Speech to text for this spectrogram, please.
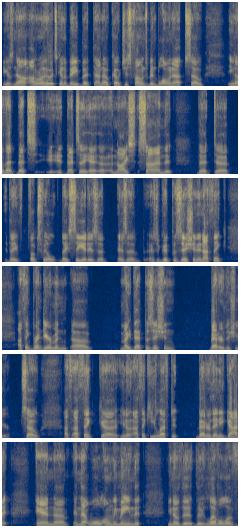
"He goes, no, I don't know who it's going to be, but I know coach's phone's been blowing up, so." You know that that's it, that's a, a, a nice sign that that uh, they folks feel they see it as a as a as a good position, and I think I think Brent Dearmon uh, made that position better this year. So I, I think uh, you know I think he left it better than he got it, and uh, and that will only mean that you know the the level of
